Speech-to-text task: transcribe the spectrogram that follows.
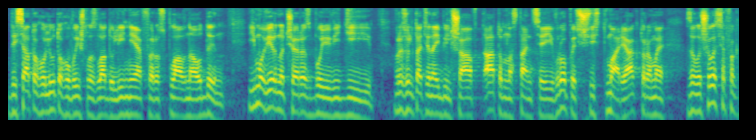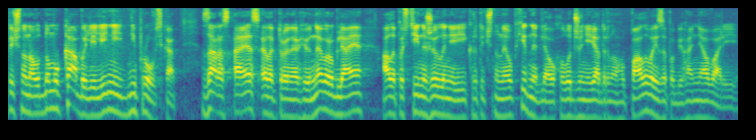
10 лютого вийшла з ладу лінія Феросплавна 1 ймовірно, через бойові дії. В результаті найбільша атомна станція Європи з шістьма реакторами залишилася фактично на одному кабелі лінії Дніпровська. Зараз АЕС електроенергію не виробляє, але постійне живлення її критично необхідне для охолодження ядерного палива і запобігання аварії.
